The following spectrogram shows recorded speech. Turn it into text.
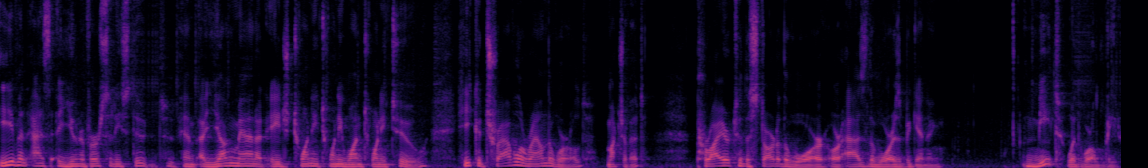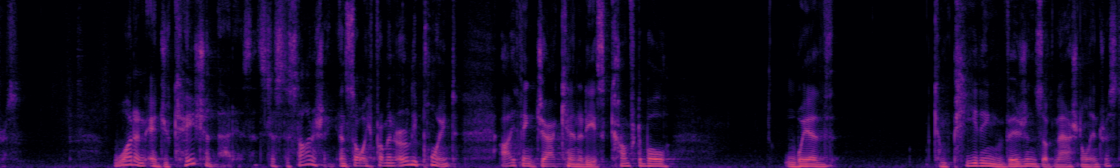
even as a university student, and a young man at age 20, 21, 22, he could travel around the world, much of it, prior to the start of the war or as the war is beginning, meet with world leaders. What an education that is. That's just astonishing. And so, from an early point, I think Jack Kennedy is comfortable with competing visions of national interest,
